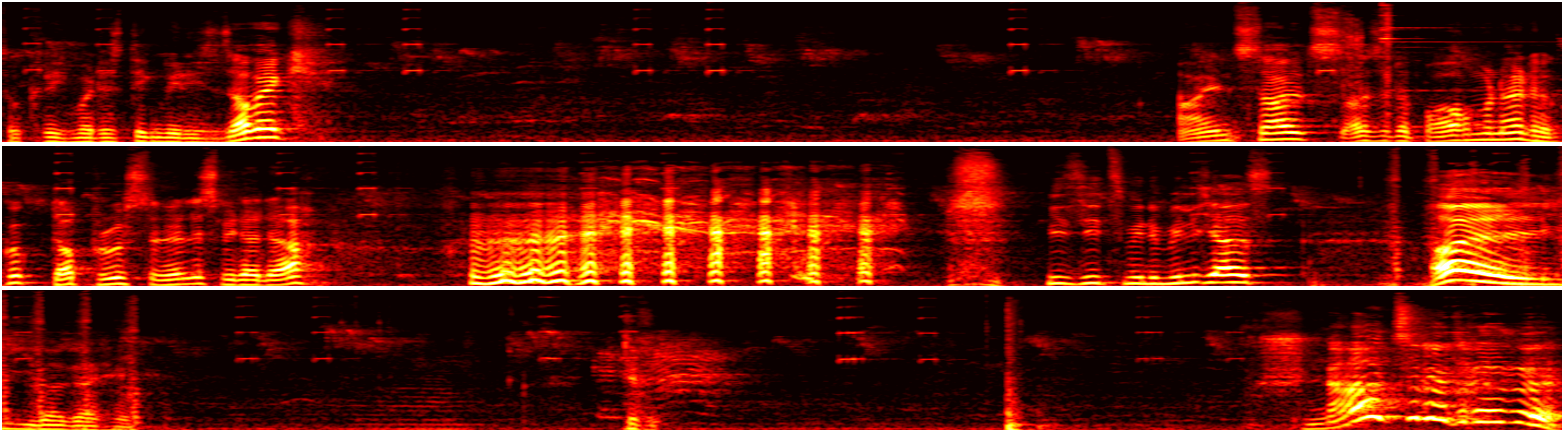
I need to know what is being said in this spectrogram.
So kriegen wir das Ding wenigstens auch weg. Ein Salz, also da brauchen wir nicht. Ja, guck, da, Bruce Donnell ist wieder da. Wie sieht's mit der Milch aus? Oh, lieber Gott. Dr Schnauze da drüben!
